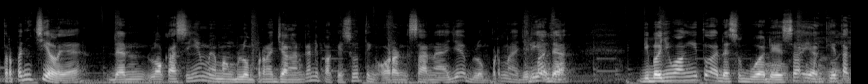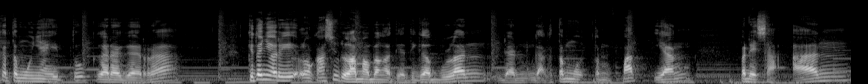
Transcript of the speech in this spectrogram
terpencil ya. Dan lokasinya memang belum pernah jangankan dipakai syuting orang ke sana aja belum pernah. Jadi ada di Banyuwangi itu ada sebuah desa yang kita ketemunya itu gara-gara kita nyari lokasi udah lama banget ya tiga bulan dan nggak ketemu tempat yang pedesaan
